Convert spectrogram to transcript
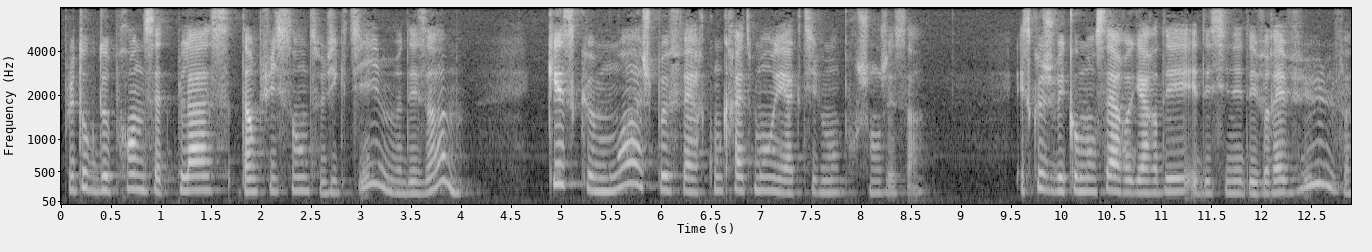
plutôt que de prendre cette place d'impuissante victime des hommes, qu'est-ce que moi je peux faire concrètement et activement pour changer ça? Est-ce que je vais commencer à regarder et dessiner des vraies vulves?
